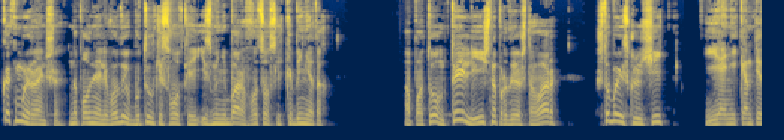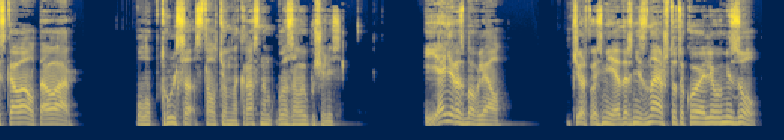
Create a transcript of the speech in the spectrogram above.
как мы раньше наполняли водой бутылки с водкой из мини-баров в отцовских кабинетах. А потом ты лично продаешь товар, чтобы исключить... Я не конфисковал товар. Лоб Трульса стал темно-красным, глаза выпучились. Я не разбавлял. Черт возьми, я даже не знаю, что такое левомизол.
